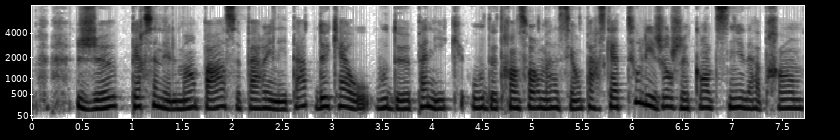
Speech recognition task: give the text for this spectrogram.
je, personnellement passe par une étape de chaos ou de panique ou de transformation parce qu'à tous les jours, je continue d'apprendre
